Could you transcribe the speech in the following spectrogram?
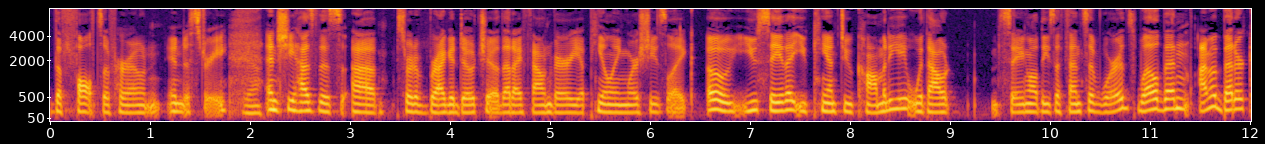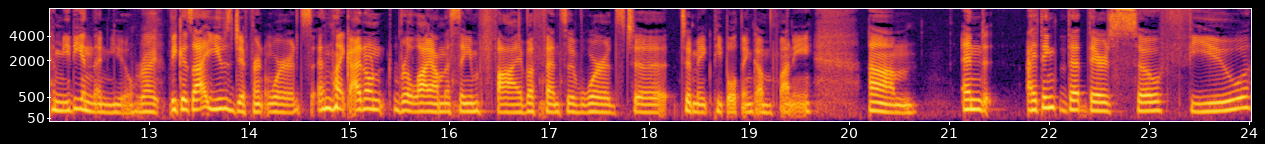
the faults of her own industry. And she has this uh, sort of braggadocio that I found very appealing, where she's like, Oh, you say that you can't do comedy without saying all these offensive words. Well, then I'm a better comedian than you. Right. Because I use different words. And like, I don't rely on the same five offensive words to, to make people think I'm funny. Um, and I think that there's so few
